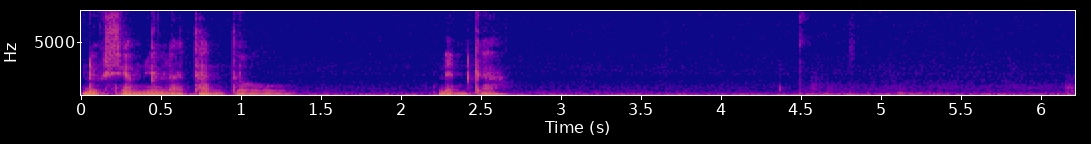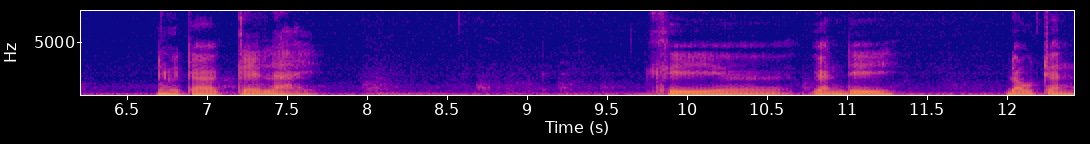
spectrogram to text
được xem như là thành tựu đỉnh cao. Người ta kể lại, khi ờ, Gandhi đấu tranh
